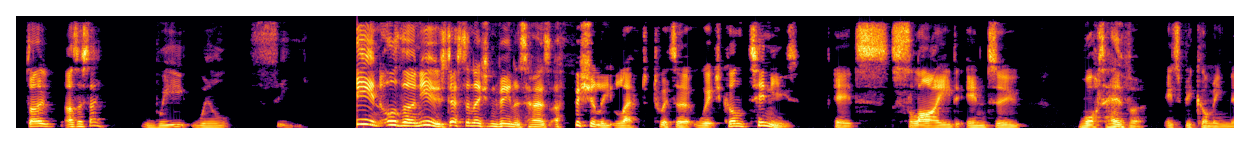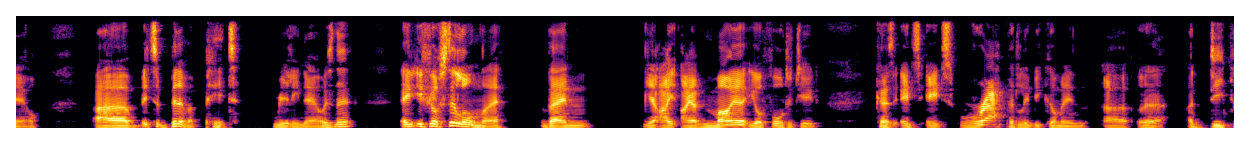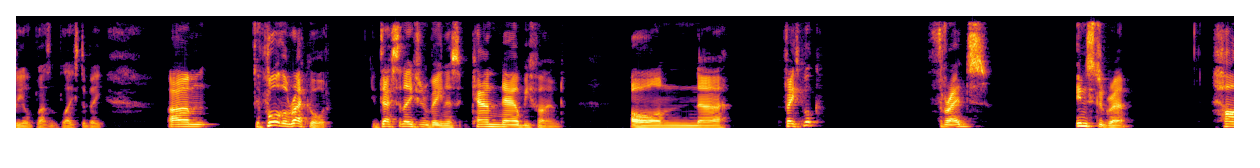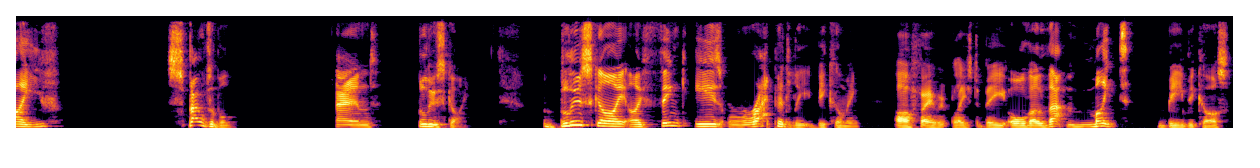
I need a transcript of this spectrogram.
So, as I say, we will see. In other news, Destination Venus has officially left Twitter, which continues its slide into whatever it's becoming now. Uh, it's a bit of a pit, really, now, isn't it? If you're still on there, then yeah, I, I admire your fortitude because it's it's rapidly becoming uh, uh, a deeply unpleasant place to be. Um, for the record, Destination Venus can now be found on uh, Facebook, Threads, Instagram, Hive, Spoutible, and Blue Sky. Blue Sky, I think, is rapidly becoming our favourite place to be, although that might be because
